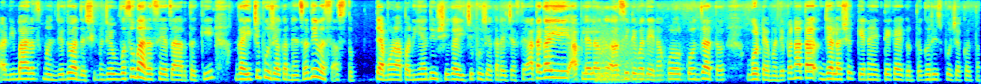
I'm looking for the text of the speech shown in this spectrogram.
आणि बारस म्हणजे द्वादशी. म्हणजे वसुबारस याचा अर्थ की गाईची पूजा करण्याचा दिवस असतो. त्यामुळं आपण या दिवशी गाईची पूजा करायची असते. आता गाई आपल्याला सिटीमध्ये ना कोण कोण जातं? गोट्यामध्ये. पण आता ज्याला शक्य नाही ते काय करतं? घरीच पूजा करतं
